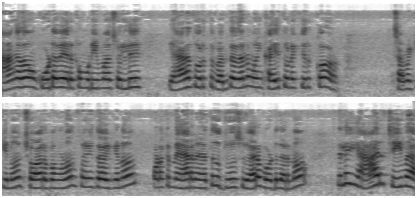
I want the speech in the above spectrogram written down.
நாங்கள் தான் உன் கூடவே இருக்க முடியுமா சொல்லு. யாராவது ஒருத்தர் வந்தால் தானே உன் கை துணைக்கிருக்கோம் சமைக்கணும் சோறு பொங்கணும் துணி துவைக்கணும். உனக்கு நேர நேரத்துக்கு ஜூஸ் வேறு போட்டு தரணும். இதில் யார் செய்வா?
